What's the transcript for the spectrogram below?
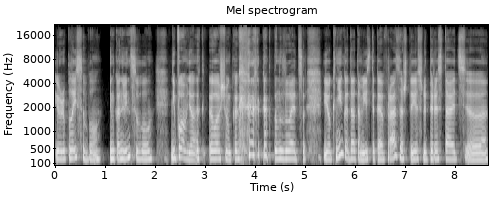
Irreplaceable, Inconvincible. Не помню, в общем, как, как это называется ее книга. Да, там есть такая фраза, что если перестать э,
